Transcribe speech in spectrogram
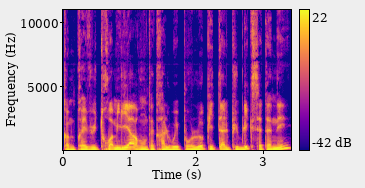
Comme prévu, 3 milliards vont être alloués pour l'hôpital public cette année,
